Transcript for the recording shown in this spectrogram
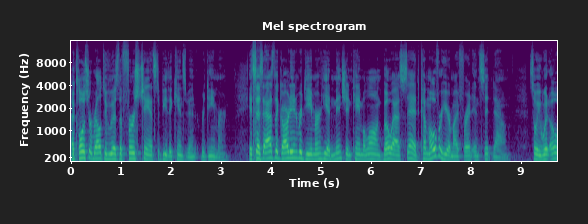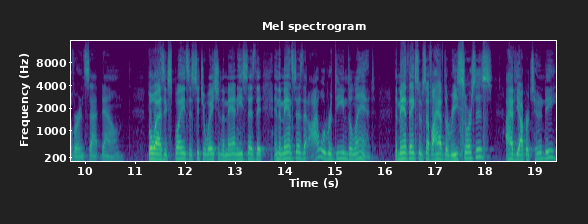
a closer relative who has the first chance to be the kinsman redeemer. It says, As the guardian redeemer he had mentioned came along, Boaz said, Come over here, my friend, and sit down. So he went over and sat down. Boaz explains the situation to the man. He says that, and the man says that I will redeem the land. The man thinks to himself, I have the resources, I have the opportunity,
